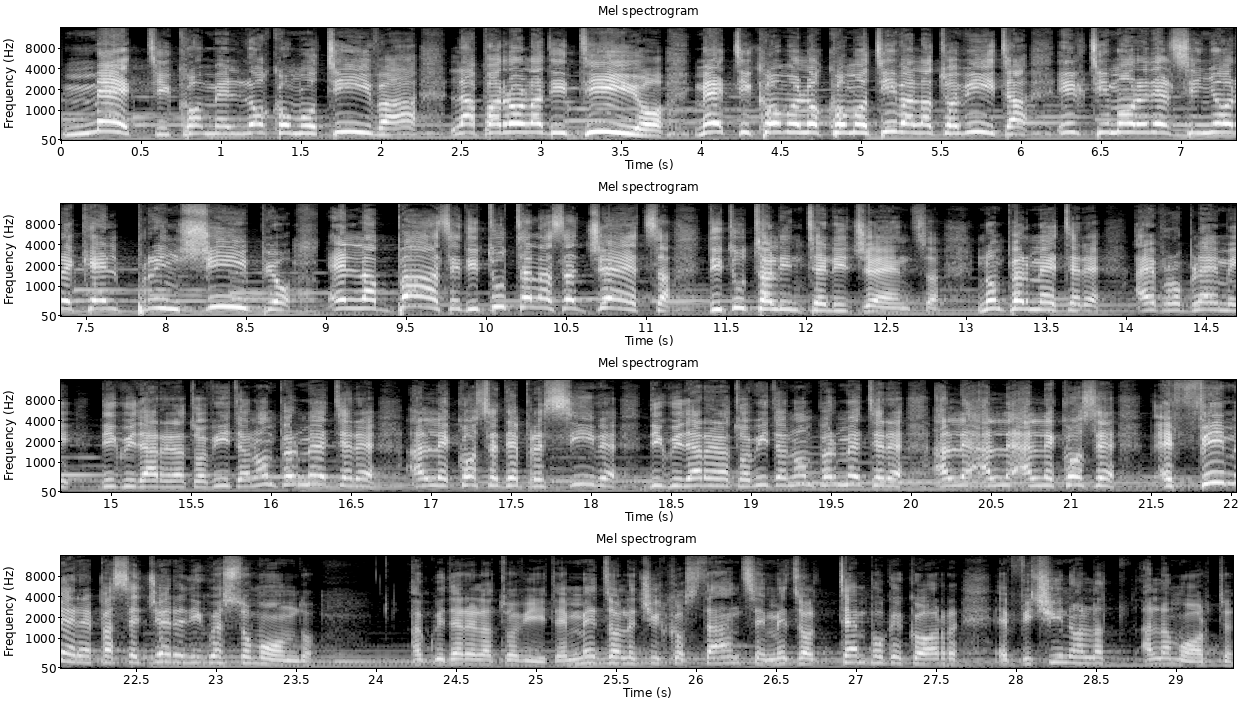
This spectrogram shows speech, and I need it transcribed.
metti come come locomotiva la parola di Dio, metti come locomotiva la tua vita. Il timore del Signore che è il principio e la base di tutta la saggezza, di tutta l'intelligenza. Non permettere ai problemi di guidare la tua vita, non permettere alle cose depressive di guidare la tua vita, non permettere alle, alle, alle cose effimere, passeggere di questo mondo a guidare la tua vita, in mezzo alle circostanze, in mezzo al tempo che corre e vicino alla, alla morte,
